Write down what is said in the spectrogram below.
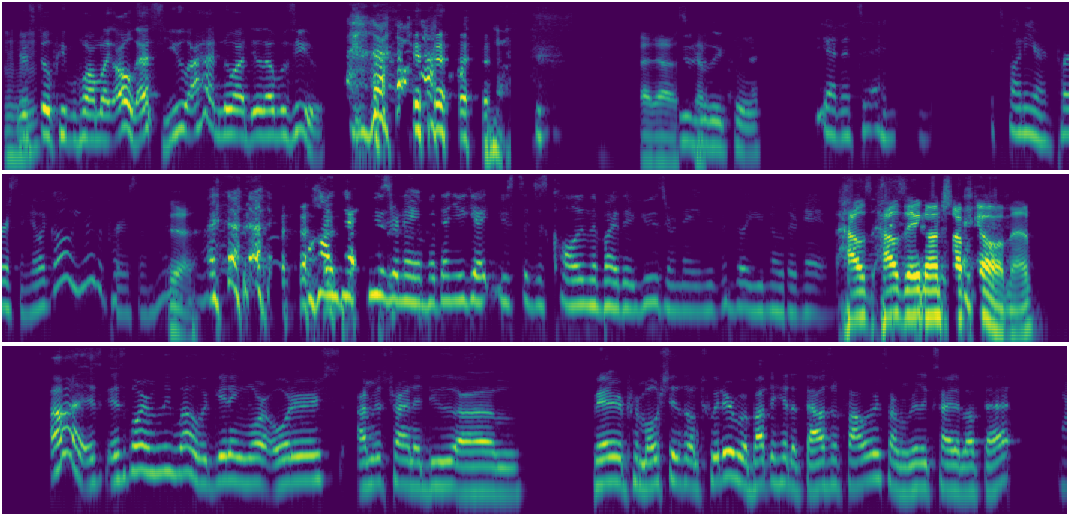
There's Mhm. still people who I'm like, oh, that's you. I had no idea that was you. I know, it's It's kinda- really cool. yeah, that's and it's funnier in person. You're like, oh, you're the person. Yeah. Behind that username, but then you get used to just calling them by their username, even though you know their name. how's how's Anon shop going man Ah, it's, it's going really well. We're getting more orders. I'm just trying to do um better promotions on Twitter. We're about to hit a thousand followers. So I'm really excited about that. We're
